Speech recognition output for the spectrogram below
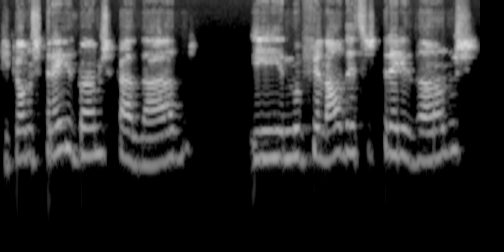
Ficamos três anos casados e no final desses três anos,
